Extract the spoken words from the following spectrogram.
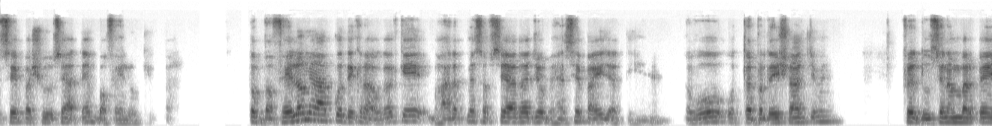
से पशु से आते हैं बफेलो के ऊपर। तो बफेलो में आपको दिख रहा होगा कि भारत में सबसे ज़्यादा जो भैंसें पाई जाती हैं वो उत्तर प्रदेश राज्य में, फिर दूसरे नंबर पे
